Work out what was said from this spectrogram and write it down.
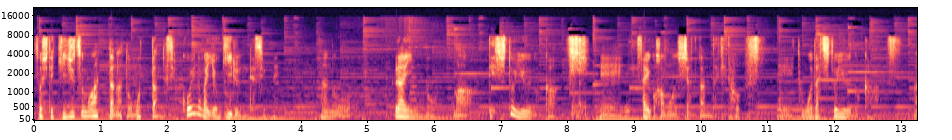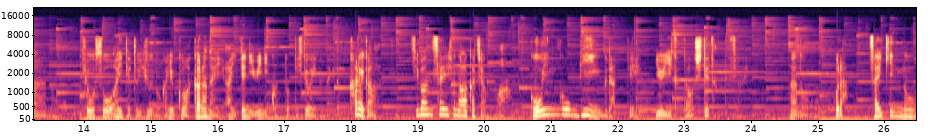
そして記述もあったなと思ったんですよ。こういうのがよぎるんですよね。あの、クラインの、まあ、弟子というのか、えー、最後破門しちゃったんだけど、えー、友達というのか、あの、競争相手というのかよくわからない相手にウィニコットって人がいるんだけど、彼が一番最初の赤ちゃんは going on being だっていう言い方をしてたんですよね。あの、ほら、最近の、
